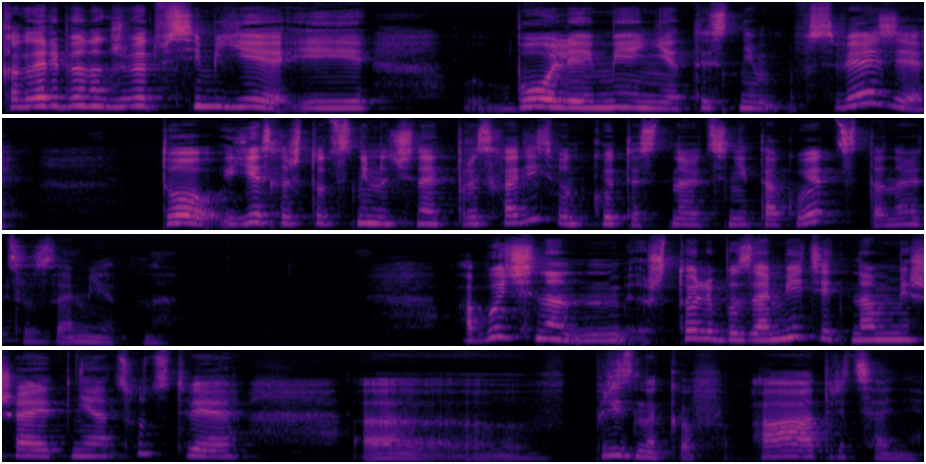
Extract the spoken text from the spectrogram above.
когда ребенок живет в семье и более-менее ты с ним в связи, то если что-то с ним начинает происходить, он какой-то становится не такой, это становится заметно. Обычно что-либо заметить нам мешает не отсутствие э, признаков, а отрицание.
